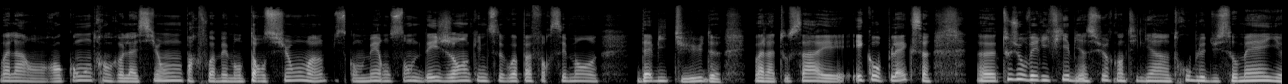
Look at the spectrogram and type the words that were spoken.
Voilà, en rencontres, en relations, parfois même en tensions, hein, puisqu'on met ensemble des gens qui ne se voient pas forcément d'habitude. Voilà, tout ça est, complexe. toujours vérifier, bien sûr, quand il y a un trouble du sommeil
